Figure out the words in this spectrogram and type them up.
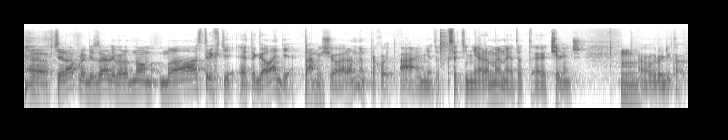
э, вчера пробежали в родном Маастрихте. Это Голландия. Там еще Ironman проходит. А, нет, это, кстати, не Ironman, а этот э, челлендж. Э, Вроде как.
